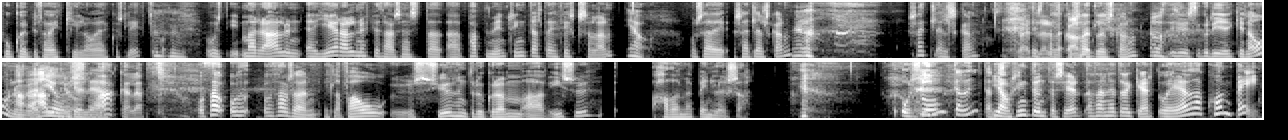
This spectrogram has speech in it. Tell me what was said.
þú kaupir þá eitt kíló eða eitthvað slíkt. Mm veist, maður er alveg, eða ég er alveg uppið það semst að, að pappi minn ringdi alltaf í fisksalan Já, og sagði sællelskan, Sællelskan. sællelskan, ég veist ég ekki ná honum vel, Algjörlega. svakalega. Og, þá- og, og þá sagði hann, ég ætla að fá 700 grömm af ísu, hafðana beinlausa. Og ringd á undan. Já, ringdi undan sér að þannig þetta var gert og ef það kom bein,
